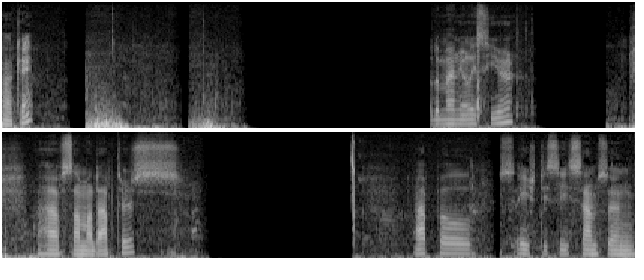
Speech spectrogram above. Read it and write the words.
Okay. The manual is here. I have some adapters. Apple, HTC, Samsung,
